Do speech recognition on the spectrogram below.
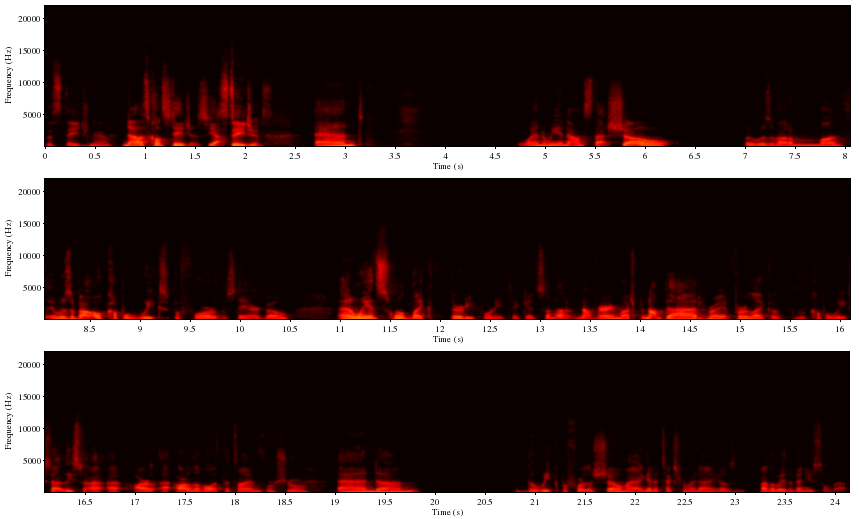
the stage now? Now it's called Stages, yeah. Stages. And when we announced that show, it was about a month. It was about a couple weeks before the Stay or Go. And we had sold like 30, 40 tickets. So not not very much, but not bad, right? For like a, a couple weeks, at least at, at our at our level at the time. For sure. And um, the week before the show, my I get a text from my dad. And he goes, "By the way, the venue's sold out."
